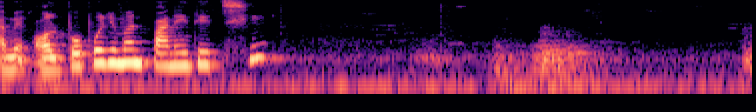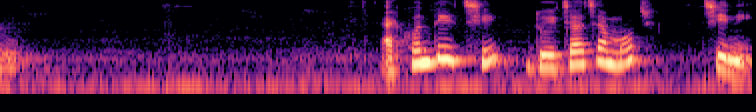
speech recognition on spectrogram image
আমি অল্প পরিমাণ পানি দিচ্ছি। এখন দিচ্ছি দুই চা চামচ চিনি।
